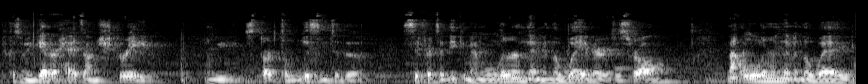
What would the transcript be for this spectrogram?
Because when we get our heads on straight and we start to listen to the Sifr Tzaddikim and learn them in the way of Eretz Yisrael, not learn them in the way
